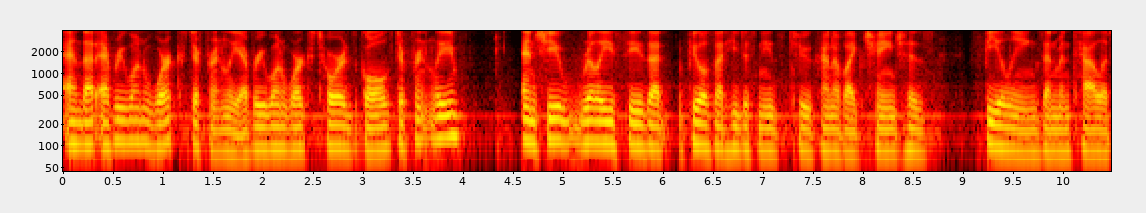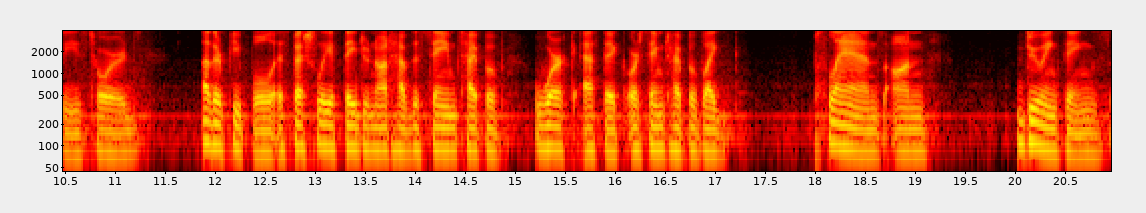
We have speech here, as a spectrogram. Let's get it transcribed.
and that everyone works differently. Everyone works towards goals differently. And she really sees that, feels that he just needs to kind of like change his feelings and mentalities towards other people, especially if they do not have the same type of work ethic or same type of like plans on doing things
